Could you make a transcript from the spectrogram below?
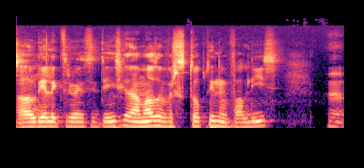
Al die elektronische dingen gedaan, allemaal zo verstopt in een valies. Ja.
